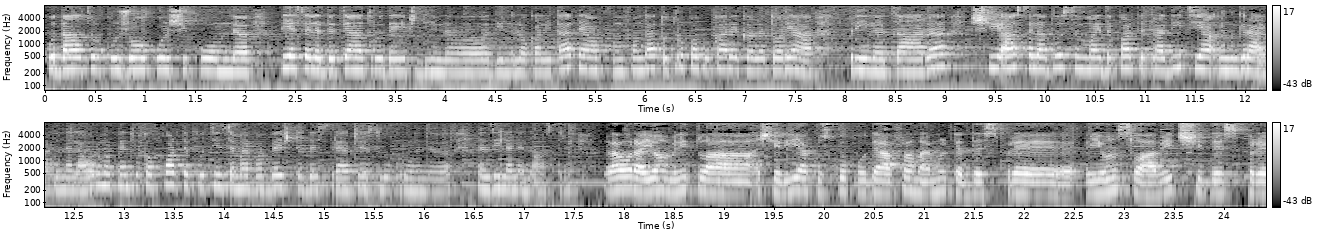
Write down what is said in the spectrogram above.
cu dansul, cu jocul și cu uh, piesele de teatru de aici din, uh, din localitate. A fondat o trupă cu care călătorea prin țară și astfel a dus mai departe tradiția în grai până la urmă, pentru că foarte puțin se mai vorbește despre acest lucru în, uh, în zilele noastre. Laura, eu am venit la Șeria cu scopul de a afla mai multe despre Ion Slavici și despre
